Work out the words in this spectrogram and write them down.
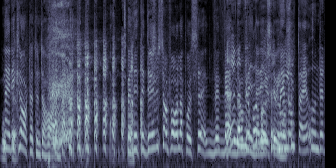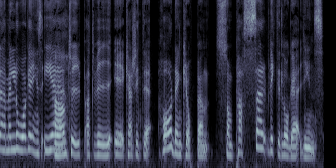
Nej, det är klart att du inte har. men det är inte du som får hålla på och vända och vrida dig ut Men Lotta, jag undrar det här med låga jeans, är Ja. det typ att vi eh, kanske inte har den kroppen som passar riktigt låga jeans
